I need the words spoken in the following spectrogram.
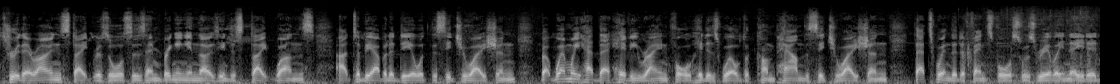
through their own state resources and bringing in those interstate ones uh, to be able to deal with the situation. But when we had that heavy rainfall hit as well to compound the situation, that's when the Defence Force was really needed.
